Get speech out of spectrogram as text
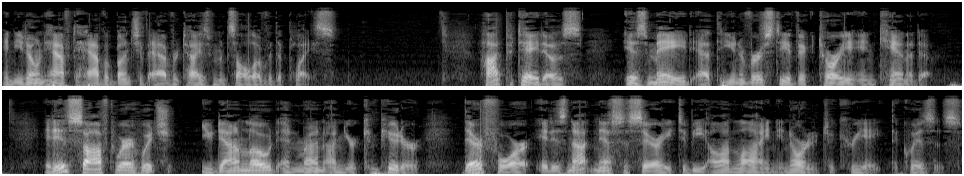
and you don't have to have a bunch of advertisements all over the place. Hot Potatoes is made at the University of Victoria in Canada. It is software which you download and run on your computer. Therefore, it is not necessary to be online in order to create the quizzes.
